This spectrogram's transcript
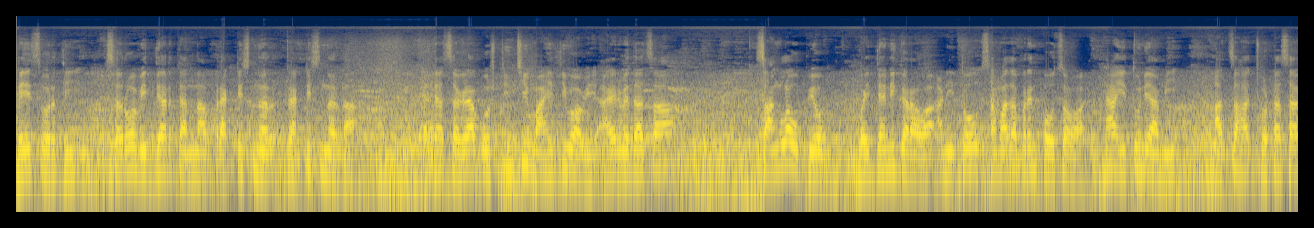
बेसवरती सर्व विद्यार्थ्यांना प्रॅक्टिसनर प्रॅक्टिसनरला त्या सगळ्या गोष्टींची माहिती व्हावी. आयुर्वेदाचा चांगला उपयोग वैद्यांनी करावा आणि तो समाजापर्यंत पोहोचावा ह्या हेतूने आम्ही आजचा हा छोटासा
